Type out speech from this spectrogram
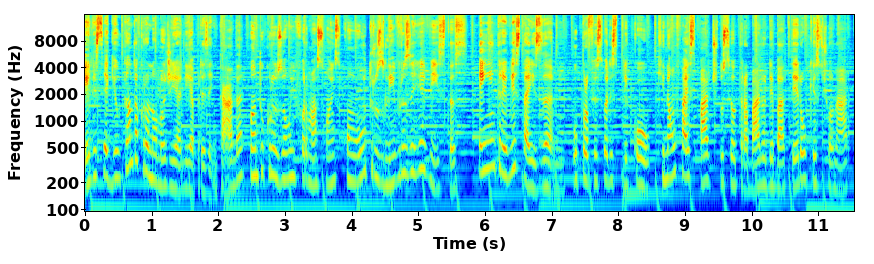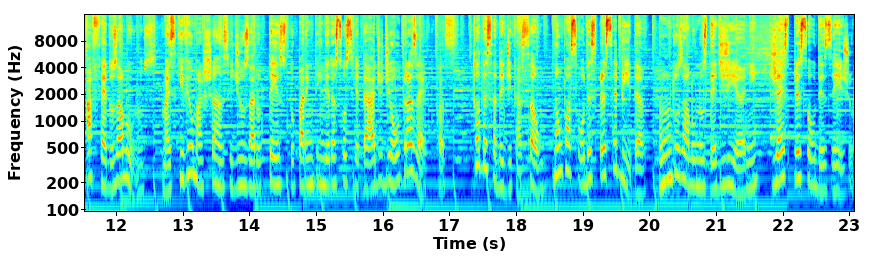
Ele seguiu tanto a cronologia ali apresentada, quanto cruzou informações com outros livros e revistas. Em entrevista a exame, o professor explicou que não faz parte do seu trabalho debater ou questionar a fé dos alunos, mas que viu uma chance de usar o texto para entender a sociedade de outras épocas. Toda essa dedicação não passou despercebida. Um dos alunos de Gianni já expressou o desejo,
